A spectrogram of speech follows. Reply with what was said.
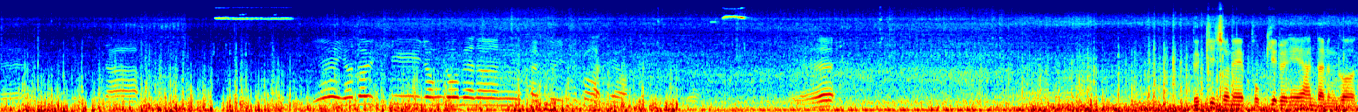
예, 자, 예, 8시 정도면은 갈 수 있을 것 같아요. 예. 늦기 전에 복귀를 해야 한다는 것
